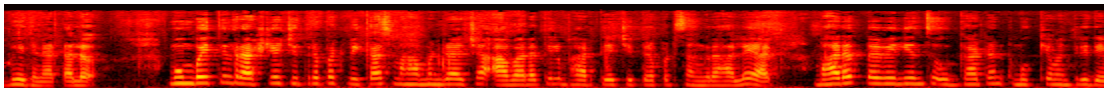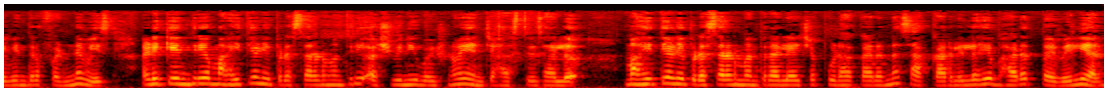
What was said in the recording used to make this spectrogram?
भेदण्यात आलं. मुंबईतील राष्ट्रीय चित्रपट विकास महामंडळाच्या आवारातील भारतीय चित्रपट संग्रहालयात भारत पॅव्हेलियनचं उद्घाटन मुख्यमंत्री देवेंद्र फडणवीस आणि केंद्रीय माहिती आणि प्रसारण मंत्री अश्विनी वैष्णव यांच्या हस्ते झालं. माहिती आणि प्रसारण मंत्रालयाच्या पुढाकारानं साकारलेलं हे भारत पॅव्हेलियन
